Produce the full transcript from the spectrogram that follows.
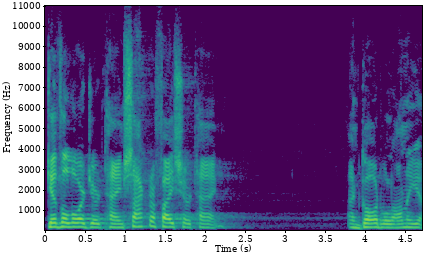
Give the Lord your time. Sacrifice your time. And God will honor you.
